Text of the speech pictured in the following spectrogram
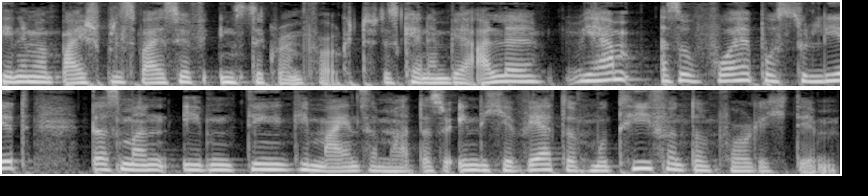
denen man beispielsweise auf Instagram folgt. Das kennen wir alle. Wir haben also vorher postuliert, dass man eben Dinge gemeinsam hat. Also ähnliche Werte und Motive und dann folge ich dem.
